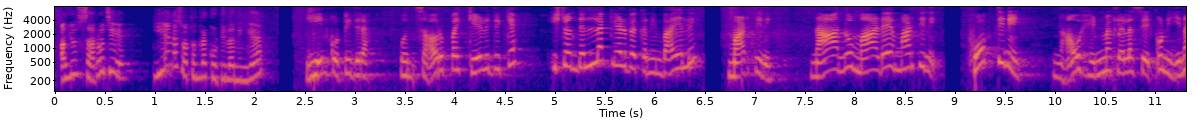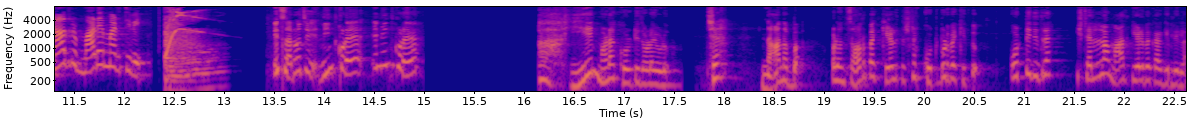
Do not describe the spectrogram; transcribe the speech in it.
ಅಯ್ಯೋ, ಸರೋಜಿ, ಏನ ಸ್ವತಂತ್ರ ಕೊಟ್ಟಿಲ್ಲ ನಿಂಗೆ? ಏನ್ ಕೊಟ್ಟಿದ್ದೀರಾ? ಒಂದ್ ಸಾವಿರ ರೂಪಾಯಿ ಕೇಳಿದ್ದಕ್ಕೆ ಇಷ್ಟೊಂದೆಲ್ಲ ಕೇಳ್ಬೇಕಾ ನಿಮ್ ಬಾಯಲ್ಲಿ? ಮಾಡ್ತೀನಿ. ನಾನು ಮಾಡೇ ಮಾಡ್ತೀನಿ. ಹೋಗ್ತೀನಿ. ನಾವು ಹೆಣ್ಮಕ್ಳೆಲ್ಲ ಸೇರ್ಕೊಂಡು ಏನಾದ್ರೂ ಮಾಡೇ ಮಾಡ್ತೀವಿ. ಏ ಸರೋಜಿ, ನಿಂತ್ಕೊಳೆ. ಏ, ನಿಂತ್ಕೊಳೆ. ಏನ್ ಮಾಡಕ್ ಹೊರಟಿದೋಳೆ ಇವಳು? ಛೇ, ನಾನೊಬ್ಬ. ಅವಳೊಂದು ಸಾವಿರ ರೂಪಾಯಿ ಕೇಳಿದ ತಕ್ಷಣ ಕೊಟ್ಬಿಡ್ಬೇಕಿತ್ತು. ಕೊಟ್ಟಿದ್ರೆ ಇಷ್ಟೆಲ್ಲ ಮಾತು ಕೇಳ್ಬೇಕಾಗಿರ್ಲಿಲ್ಲ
